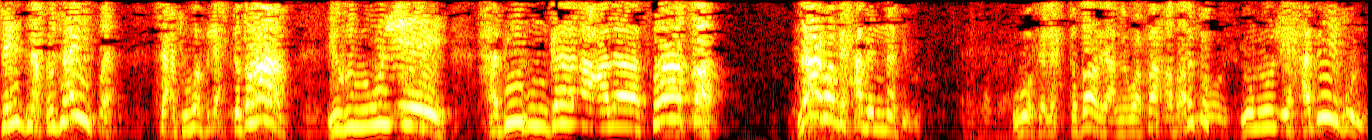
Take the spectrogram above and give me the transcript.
سيدنا حذيفة. ساعة هو في الاحتضار. يقول إيه؟ حبيب جاء على فاقة لا ربح من ندم. وهو في الاحتضار يعني الوفاة حضرته يقوم يقول إيه حبيب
